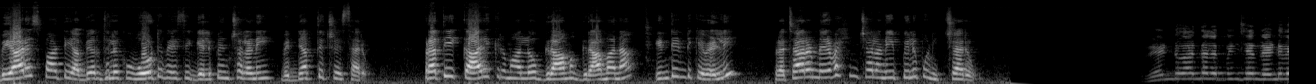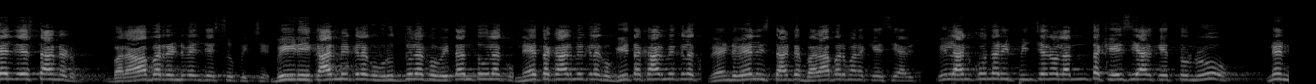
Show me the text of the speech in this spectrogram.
బీఆర్ఎస్ పార్టీ అభ్యర్థులకు ఓటు వేసి గెలిపించాలని విజ్ఞప్తి చేశారు. ప్రతి కార్యక్రమాల్లో గ్రామ గ్రామాన ఇంటింటికి వెళ్ళి ప్రచారం నిర్వహించాలని పిలుపునిచ్చారు. రెండు వందల పింఛన్ రెండు వేలు చేస్తా అన్నాడు. బరాబర్ రెండు వేలు చేసి చూపించి. బీడీ కార్మికులకు వృద్ధులకు వితంతువులకు నేత కార్మికులకు గీత కార్మికులకు రెండు వేలు ఇస్తా అంటే బరాబర్ మన కేసీఆర్ ఇచ్చి వీళ్ళు అనుకున్నారు ఈ పింఛన్ వాళ్ళంతా కేసీఆర్కి ఎత్తుండ్రు. నేను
